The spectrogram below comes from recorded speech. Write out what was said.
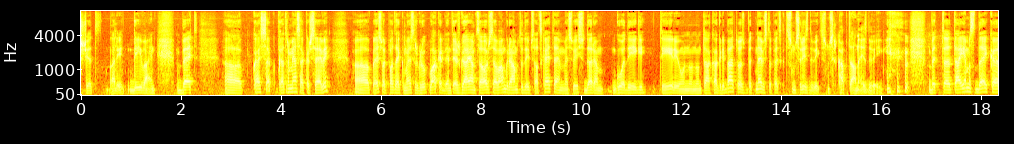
šķiet arī dīvaini. Bet, Uh, kā jau teicu, katram jāsāk ar sevi. Es varu pateikt, ka mēs ar grupu vakardien tieši gājām cauri savām grāmatvedības atskaitēm. Mēs visu darām godīgi, tīri un, un, un tā, kā gribētos, bet nevis tāpēc, ka tas mums ir izdevīgi, tas mums ir kapitāli neizdevīgi. bet tā iemesla dēļ, ka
